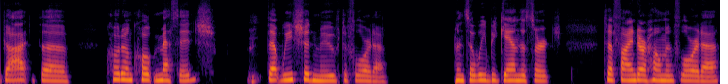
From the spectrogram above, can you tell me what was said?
got the quote unquote message that we should move to Florida. And so we began the search to find our home in Florida.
